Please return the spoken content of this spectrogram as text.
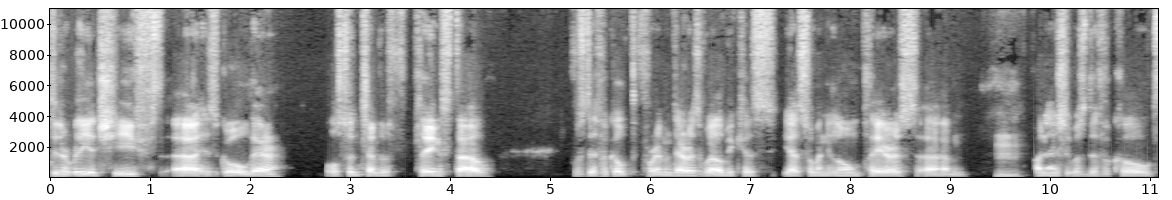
didn't really achieve uh, his goal there. Also, in terms of playing style, was difficult for him there as well because he had so many loan players. Um, Mm. Financially, it was difficult,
